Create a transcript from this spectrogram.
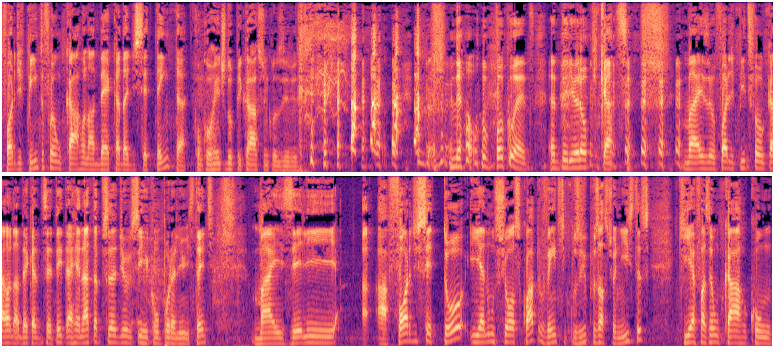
Ford Pinto foi um carro na década de 70. Concorrente do Picasso, inclusive. Não, um pouco antes. Anterior ao Picasso. Mas o Ford Pinto foi um carro na década de 70. A Renata precisa de se recompor ali um instante. Mas ele a, Ford setou e anunciou aos quatro ventos, inclusive para os acionistas, que ia fazer um carro com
